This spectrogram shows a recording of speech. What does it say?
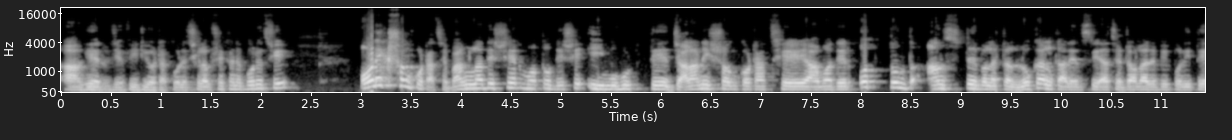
আগের যে ভিডিওটা করেছিলাম, সেখানে বলেছি অনেক সংকট আছে। বাংলাদেশের মতো দেশে এই মুহূর্তে জ্বালানির সংকট আছে। আমাদের অত্যন্ত আনস্টেবল একটা লোকাল কারেন্সি আছে ডলারের বিপরীতে।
